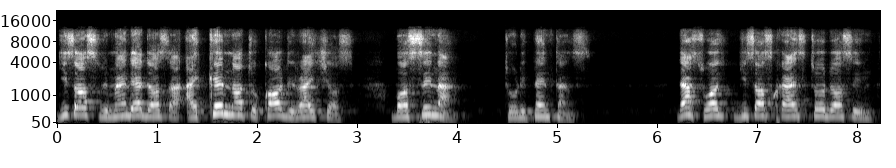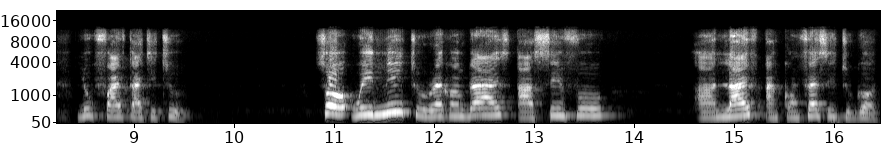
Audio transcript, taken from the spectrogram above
Jesus reminded us that I came not to call the righteous, but sinner to repentance. That's what Jesus Christ told us in Luke 5 32. So we need to recognize our sinful uh, life and confess it to God.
